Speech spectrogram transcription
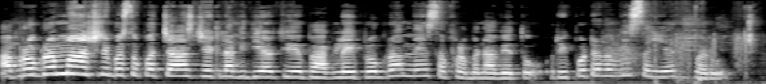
આ પ્રોગ્રામમાં આશરે બસો પચાસ જેટલા વિદ્યાર્થીઓએ ભાગ લઈ પ્રોગ્રામને સફળ બનાવ્યો હતો. રિપોર્ટર રવિ સૈયદ ભરૂચ.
